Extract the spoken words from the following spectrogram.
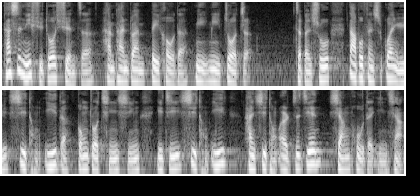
它是你许多选择和判断背后的秘密作者。这本书大部分是关于系统一的工作情形，以及系统一和系统二之间相互的影响。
